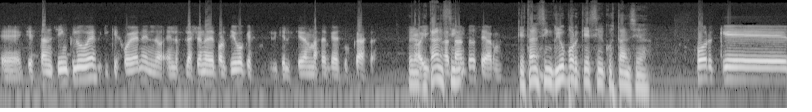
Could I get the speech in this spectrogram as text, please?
eh, que están sin clubes y que juegan en, lo- en los playones deportivos que, que les quedan más cerca de sus casas Pero que están, sin, tanto se arma. que están sin club, ¿por qué circunstancia? Porque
